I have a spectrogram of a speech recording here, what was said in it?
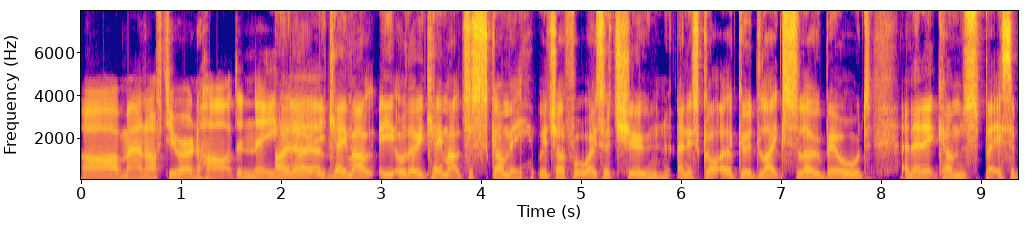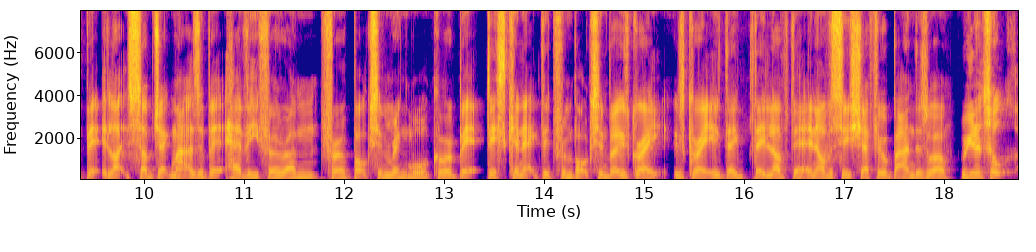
Oh man, after your own heart, didn't he? I know he Um, came out, he, although he came out to Scummy, which I thought well, it's a tune and it's got a good like slow build, and then it comes, but it's a bit like subject matter's a bit heavy for um for a boxing ring walk or a bit disconnected from boxing, but it was great. It was great. They they loved it, and obviously Sheffield band as well. We're going to talk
